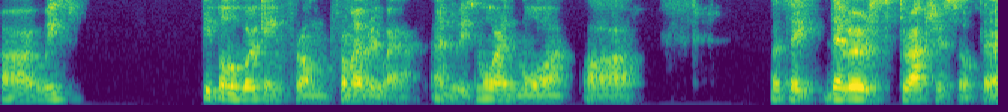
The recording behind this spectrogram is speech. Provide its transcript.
uh, we people working from from everywhere. And with more and more uh, let's say diverse structures of the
